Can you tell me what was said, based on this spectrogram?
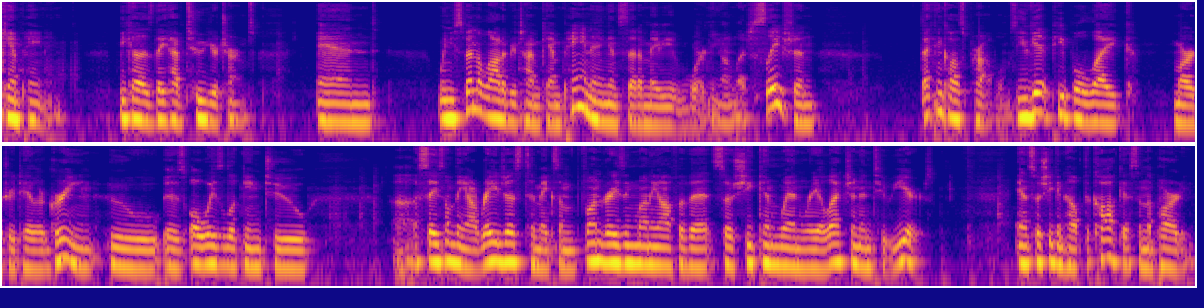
campaigning because they have two year terms. And when you spend a lot of your time campaigning instead of maybe working on legislation, that can cause problems. You get people like Marjorie Taylor Greene, who is always looking to uh, say something outrageous to make some fundraising money off of it so she can win re-election in two years. And so she can help the caucus and the party.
